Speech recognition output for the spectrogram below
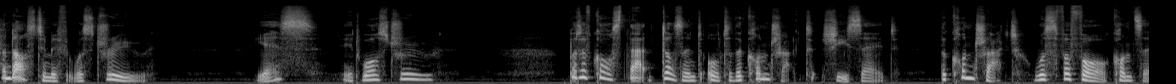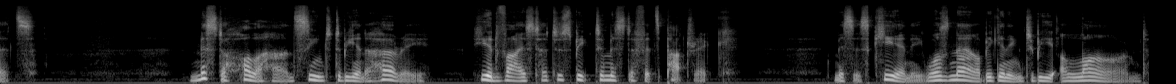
and asked him if it was true. Yes, it was true. But of course that doesn't alter the contract, she said. The contract was for four concerts. Mr. Holohan seemed to be in a hurry. He advised her to speak to Mr. Fitzpatrick. Mrs. Kearney was now beginning to be alarmed.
